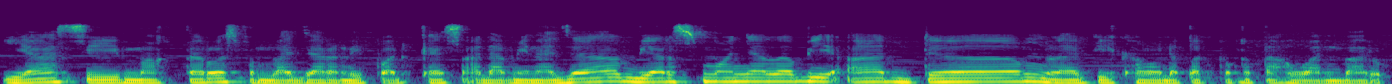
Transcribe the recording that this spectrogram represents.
Ya, simak terus pembelajaran di podcast Adamin aja biar semuanya lebih adem lagi kalau dapat pengetahuan baru.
